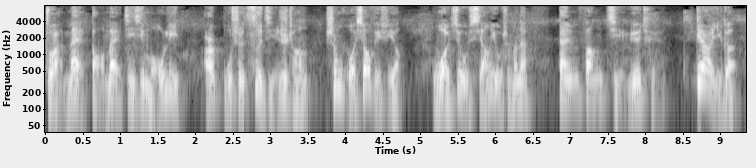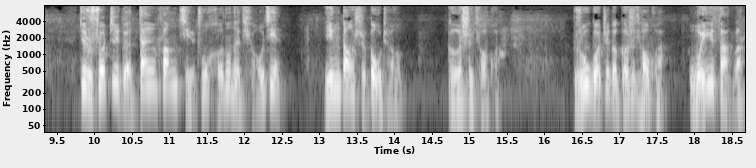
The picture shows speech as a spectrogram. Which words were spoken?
转卖、倒卖进行牟利，而不是自己日常生活消费需要，我就享有什么呢？单方解约权。第二一个就是说，这个单方解除合同的条件，应当是构成格式条款。如果这个格式条款，违反了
